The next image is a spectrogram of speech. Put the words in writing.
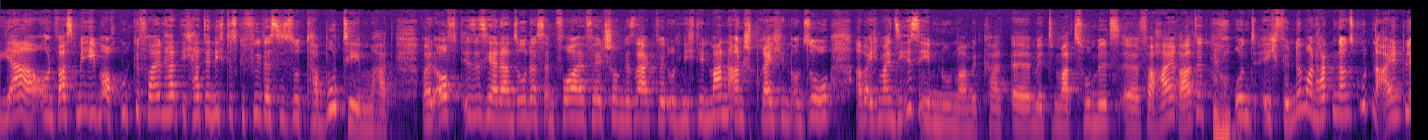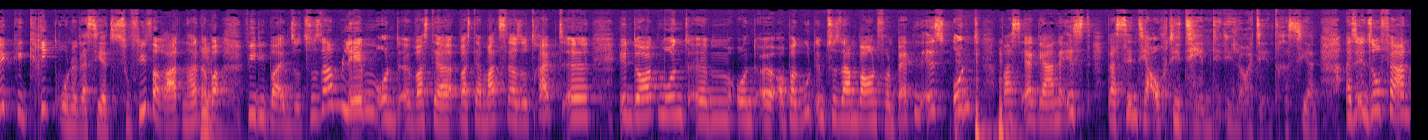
Ja, und was mir eben auch gut gefallen hat, ich hatte nicht das Gefühl, dass sie so Tabuthemen hat. Weil oft ist es ja dann so, dass im Vorherfeld schon gesagt wird und nicht den Mann ansprechen und so. Aber ich meine, sie ist eben nun mal mit, äh, mit Mats Hummels äh, verheiratet. Mhm. Und ich finde, man hat einen ganz guten Einblick gekriegt, ohne dass sie jetzt zu viel verraten hat, ja. aber wie die beiden so zusammenleben und äh, was, der, was der Mats da so treibt äh, in Dortmund ähm, und äh, ob er gut im Zusammenbauen von Betten ist und was er gerne isst. Das sind ja auch die Themen, die die Leute interessieren. Also insofern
